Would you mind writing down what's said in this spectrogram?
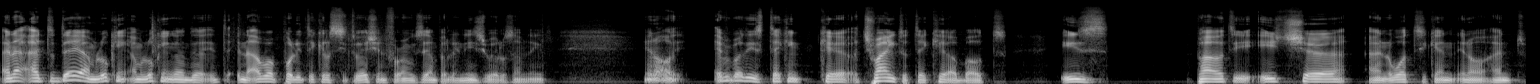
And I, today I'm looking, I'm looking at the in our political situation, for example, in Israel or something. You know, everybody is taking care, trying to take care about his party, each and what he can, you know, and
